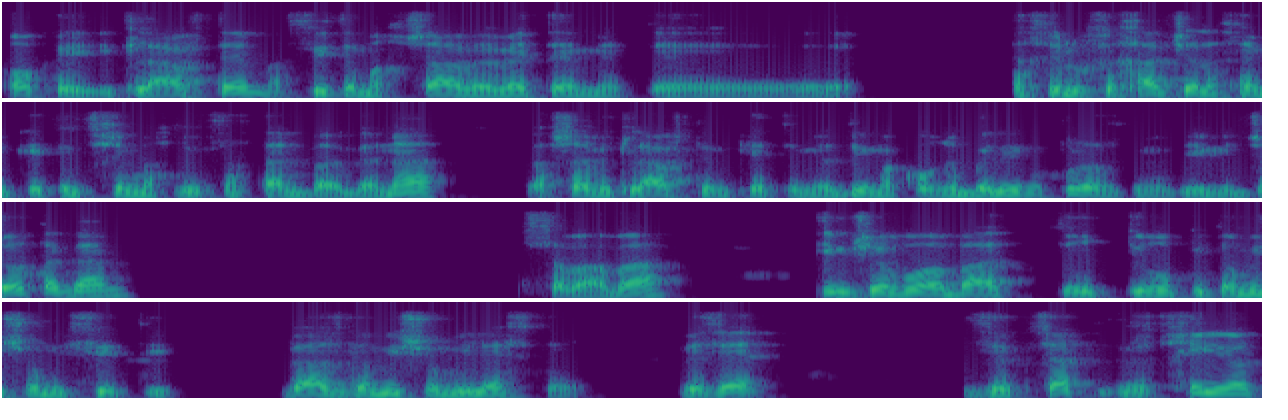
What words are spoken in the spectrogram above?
אוקיי, התלהבתם, עשיתם עכשיו, הבאתם את, אה, את החילוף אחד שלכם, כי הייתם צריכים להחליף שחקן בהגנה, ועכשיו התלהבתם כי אתם יודעים מה קורה בליברפול, אז אתם מביאים את ג'וטה גם, סבבה. אם שבוע הבא תראו פתאום מישהו מסיטי, ואז גם מישהו מלסטר, וזה, זה קצת, זה התחיל להיות,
